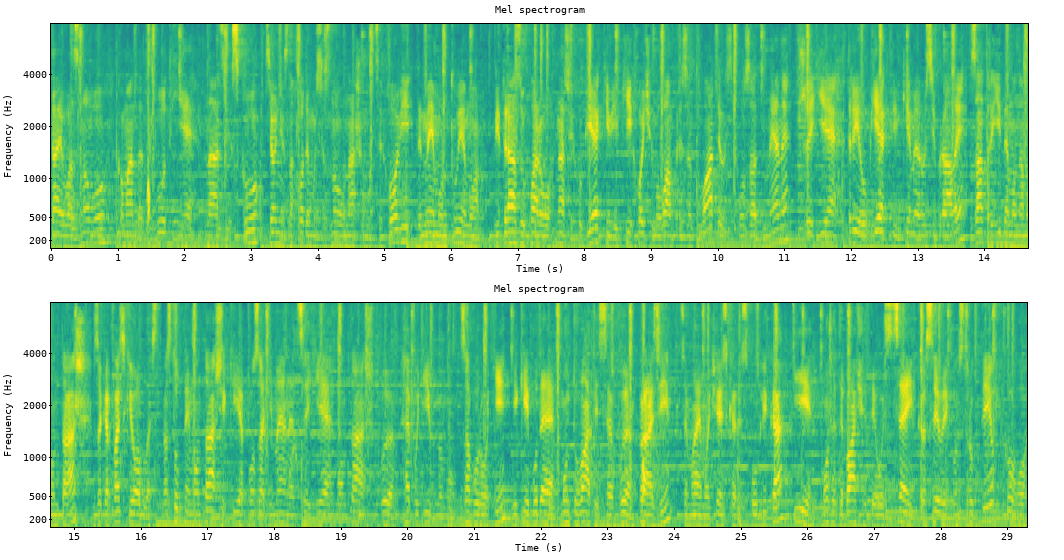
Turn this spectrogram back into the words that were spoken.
Вітаю вас знову. Команда Дебут є на зв'язку. Сьогодні знаходимося знову в нашому цехові, де ми монтуємо відразу пару наших об'єктів, які хочемо вам презентувати. Ось позаду мене вже є три об'єкти, які ми розібрали. Завтра їдемо на монтаж в Закарпатській області. Наступний монтаж, який є позаді мене, це є монтаж в Г-подібному завороті, який буде монтуватися в Празі. Це маємо Чеська Республіка. І можете бачити ось цей красивий конструктив такого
